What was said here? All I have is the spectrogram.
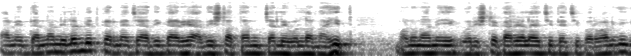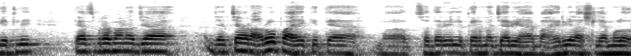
आणि त्यांना निलंबित करण्याचे अधिकार हे अधिष्ठातांच्या लेवलला नाहीत. म्हणून आम्ही वरिष्ठ कार्यालयाची त्याची परवानगी घेतली. त्याचप्रमाणे ज्या ज्यांच्यावर आरोप आहे की त्या म, सदरील कर्मचारी हा बाहेरील असल्यामुळं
